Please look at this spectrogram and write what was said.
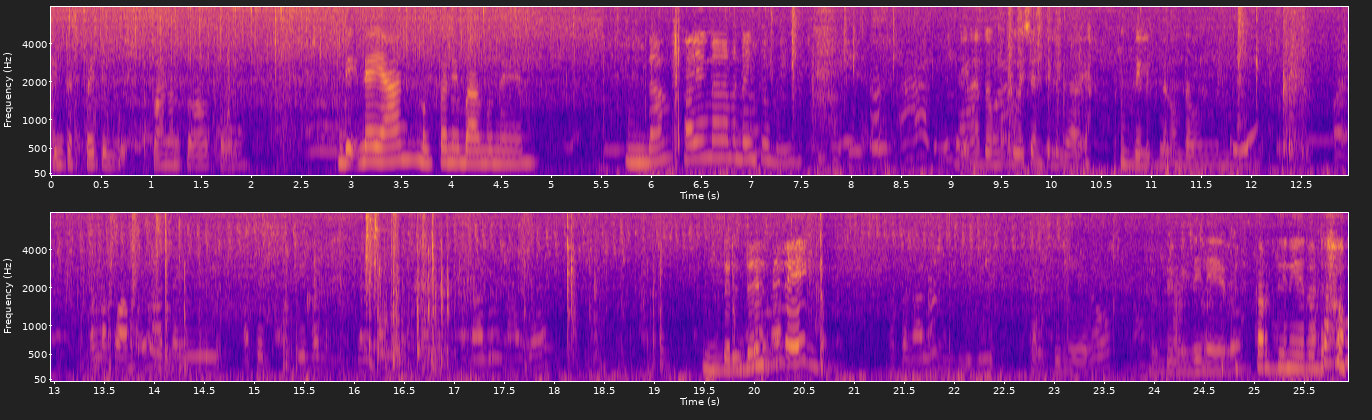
Pintas pa ito. Paano to ako? Hindi na yan. Magpanibago na yan. Handa? Sayang na naman daw yung tubig. Hindi na daw mag-uwi siyang tiligaya. Dilig na lang daw yung Palakwa mo ina kay ate, di ba nagdaldalan ng Tagalog na ako? Daldal. Ang Tagalog ng bilis. Cardinero. Cardinero. Kardinero daw.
